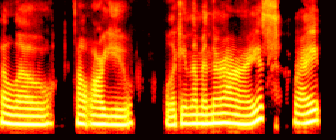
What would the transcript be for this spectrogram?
hello, how are you? Looking them in their eyes, right?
